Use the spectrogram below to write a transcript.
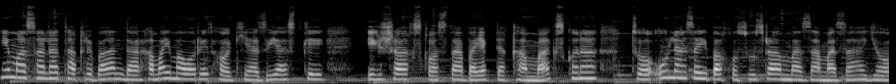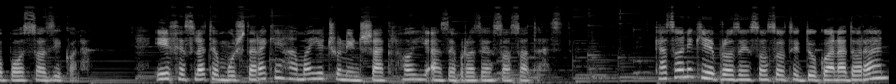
این مسئله تقریبا در همه موارد حاکی از است که این شخص خواسته به یک دقیقه مکس کنه تا او لحظه به خصوص را مزه مزه یا بازسازی کنه این خصلت مشترک همه چنین شکلهایی از ابراز احساسات است. کسانی که ابراز احساسات دوگانه دارند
